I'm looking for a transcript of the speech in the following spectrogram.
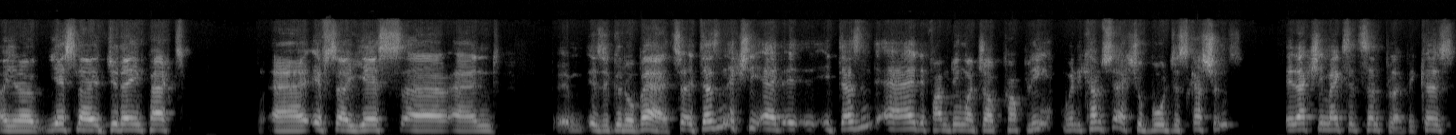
Uh, you know, yes, no, do they impact? Uh, if so, yes, uh, and um, is it good or bad? So it doesn't actually add. It, it, doesn't add if I'm doing my job properly. When it comes to actual board discussions, it actually makes it simpler because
